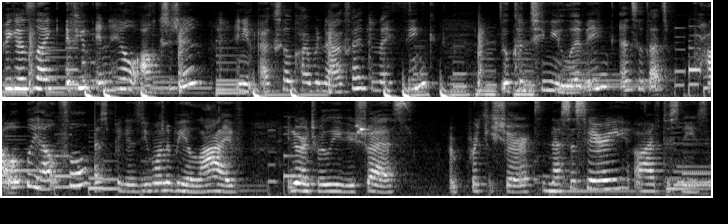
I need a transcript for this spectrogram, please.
because like if you inhale oxygen and you exhale carbon dioxide then I think you'll continue living and so that's probably helpful just because you want to be alive in order to relieve your stress. I'm pretty sure it's necessary. Oh, I have to sneeze.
